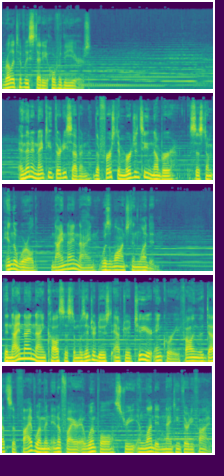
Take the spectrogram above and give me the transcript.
relatively steady over the years. And then in 1937, the first emergency number system in the world, 999, was launched in London. The 999 call system was introduced after a two year inquiry following the deaths of five women in a fire at Wimpole Street in London in 1935.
